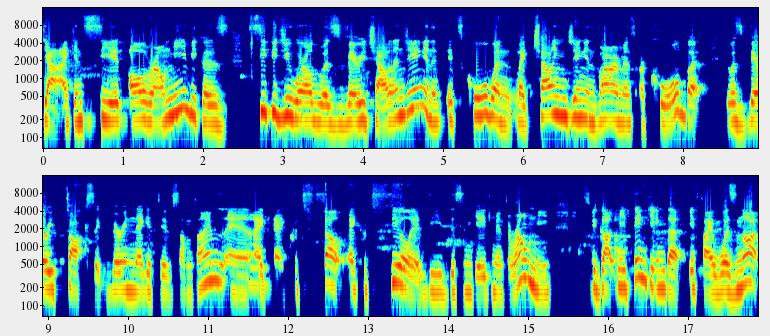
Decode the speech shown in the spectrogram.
yeah, I can see it all around me because CPG world was very challenging and it's cool when like challenging environments are cool, but it was very toxic, very negative sometimes, and I, mm. I could felt I could feel it, the disengagement around me. So it got me thinking that if I was not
